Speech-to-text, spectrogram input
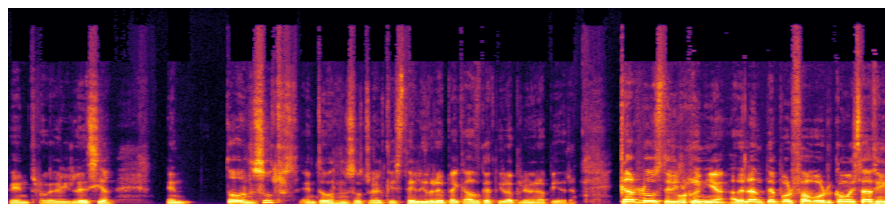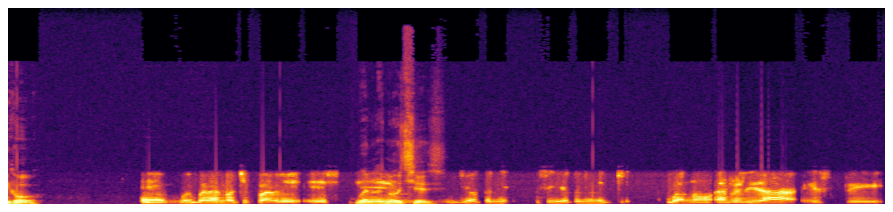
dentro de la iglesia en todos nosotros, en todos nosotros, el que esté libre de pecado que tire la primera piedra. Carlos de Virginia, adelante por favor, ¿cómo estás, hijo? Eh, muy buenas noches, padre. buenas este, noches. Yo tenía, sí, yo tenía, bueno, en realidad, este,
